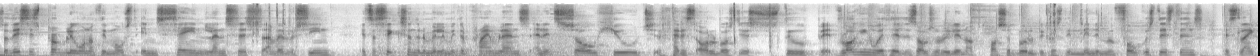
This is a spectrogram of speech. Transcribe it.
So this is probably one of the most insane lenses I've ever seen. It's a 600mm prime lens and it's so huge that it's almost just stupid. Vlogging with it is also really not possible because the minimum focus distance is like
